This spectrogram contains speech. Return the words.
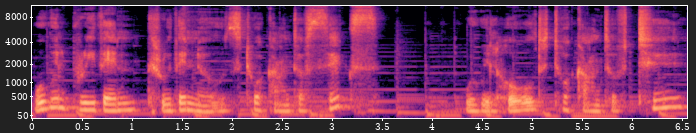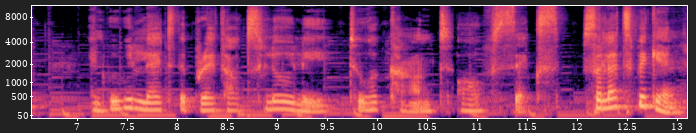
We will breathe in through the nose to a count of six. We will hold to a count of two. And we will let the breath out slowly to a count of six. So let's begin.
